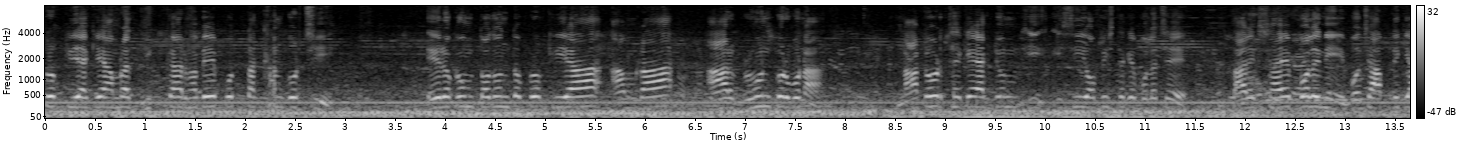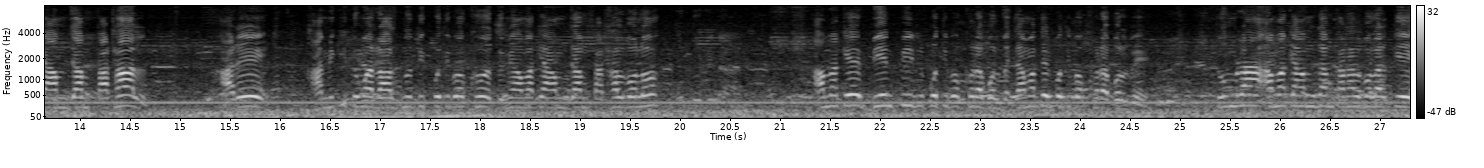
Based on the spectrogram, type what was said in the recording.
প্রক্রিয়াকে আমরা ধিক্কারভাবে প্রত্যাখ্যান করছি। এরকম তদন্ত প্রক্রিয়া আমরা আর গ্রহণ করব না। নাটোর থেকে একজন ইসি অফিস থেকে বলেছে, তারেক সাহেব বলেনি, বলছে, আপনি কি আমজাম কাঁঠাল? আরে আমি কি তোমার রাজনৈতিক প্রতিপক্ষ? তুমি আমাকে আমজাম কাঁঠাল বলো। আমাকে বিএনপির প্রতিপক্ষরা বলবে, জামাতের প্রতিপক্ষরা বলবে। তোমরা আমাকে আমজাম কাঁঠাল বলার কে?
